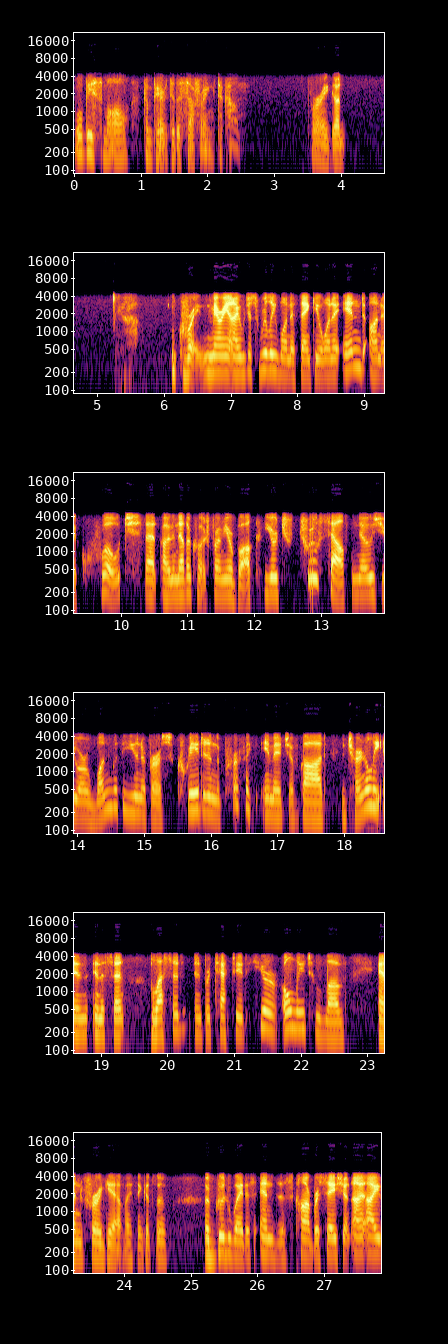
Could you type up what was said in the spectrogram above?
will be small compared to the suffering to come. Very good. Great, Marianne. I just really want to thank you. I want to end on a quote that uh, another quote from your book. Your tr- true self knows you are one with the universe, created in the perfect image of God, eternally in- innocent, blessed, and protected, here only to love and forgive. I think it's a a good way to end this conversation. I, I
